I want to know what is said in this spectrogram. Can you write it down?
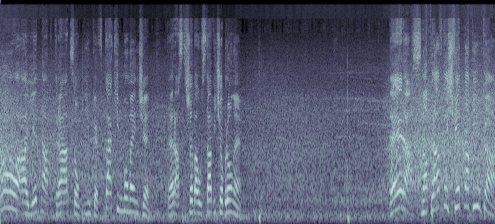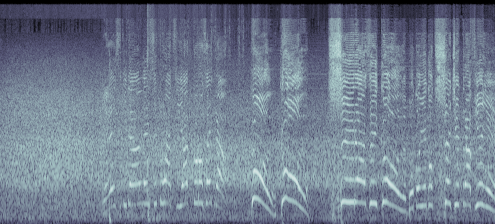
No, a jednak tracą piłkę w takim momencie. Teraz trzeba ustawić obronę. Teraz naprawdę świetna piłka. Jest w idealnej sytuacji. Jak to rozegra? Gol! Gol! Trzy razy gol, bo to jego trzecie trafienie.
